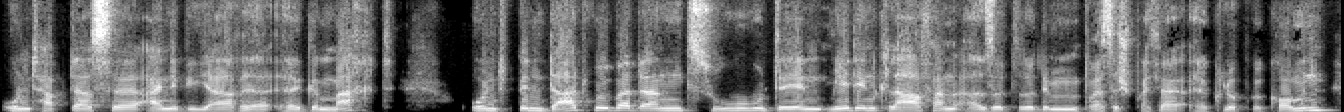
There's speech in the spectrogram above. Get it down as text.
und habe das äh, einige Jahre äh, gemacht und bin darüber dann zu den Medienklavern, also zu dem Pressesprecherclub gekommen.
